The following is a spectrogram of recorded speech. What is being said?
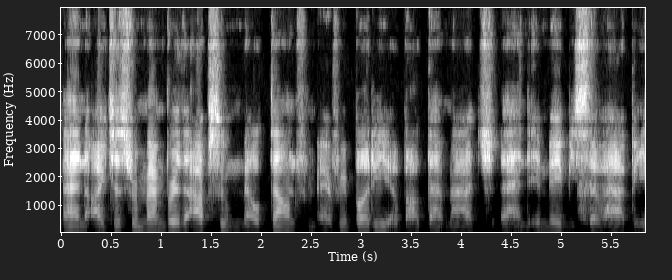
And I just remember the absolute meltdown from everybody about that match, and it made me so happy.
